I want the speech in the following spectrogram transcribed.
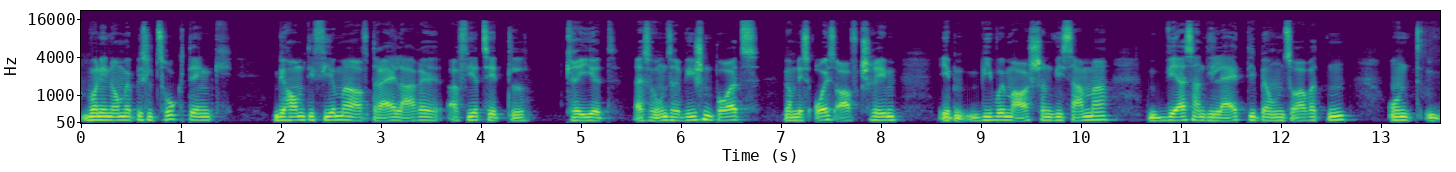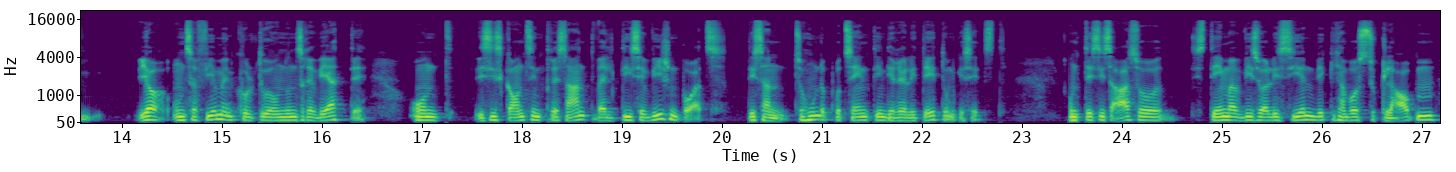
Wenn ich nochmal ein bisschen zurückdenke, wir haben die Firma auf drei Jahre A4-Zettel kreiert. Also unsere Vision Boards, wir haben das alles aufgeschrieben, eben, wie wollen wir ausschauen, wie sind wir, wer sind die Leute, die bei uns arbeiten und ja, unsere Firmenkultur und unsere Werte. Und es ist ganz interessant, weil diese Vision Boards, die sind zu 100% in die Realität umgesetzt. Und das ist auch so das Thema Visualisieren, wirklich an was zu glauben,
